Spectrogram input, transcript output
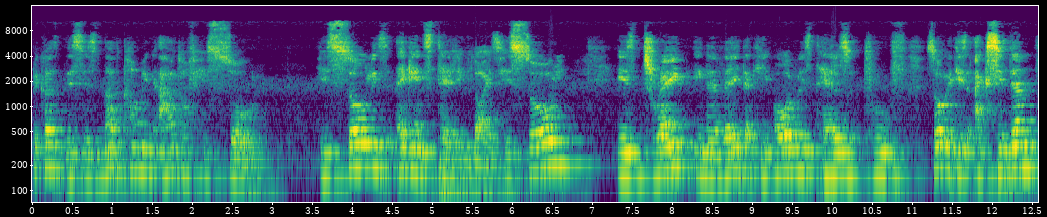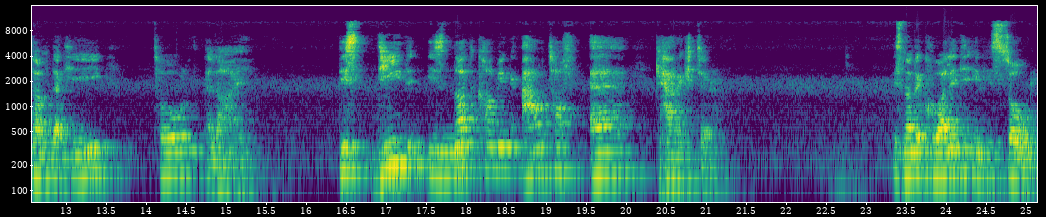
Because this is not coming out of his soul. His soul is against telling lies. His soul is trained in a way that he always tells truth. So it is accidental that he told a lie. This deed is not coming out of a character. It's not a quality in his soul.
